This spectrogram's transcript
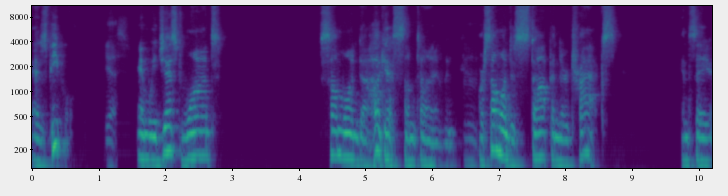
as people. Yes. And we just want someone to hug us sometime and, mm. or someone to stop in their tracks and say,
